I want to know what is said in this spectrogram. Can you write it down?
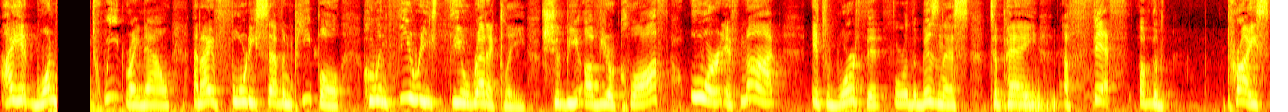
I hit one tweet right now and I have 47 people who, in theory, theoretically, should be of your cloth. Or if not, it's worth it for the business to pay a fifth of the price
